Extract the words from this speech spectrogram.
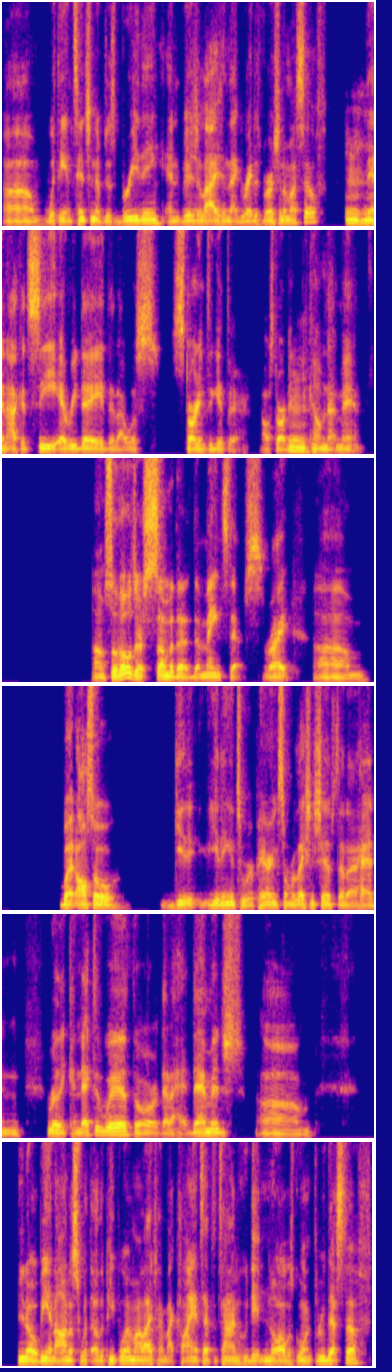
um, with the intention of just breathing and visualizing that greatest version of myself, mm-hmm. then I could see every day that I was starting to get there. I was starting mm. to become that man. Um, so those are some of the the main steps, right? Um, but also getting getting into repairing some relationships that I hadn't really connected with or that I had damaged. Um, you know, being honest with other people in my life, like my clients at the time who didn't know I was going through that stuff.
